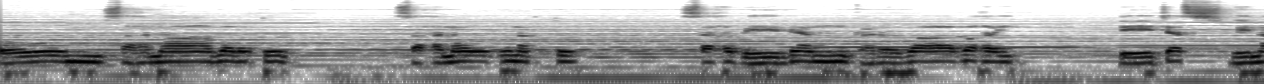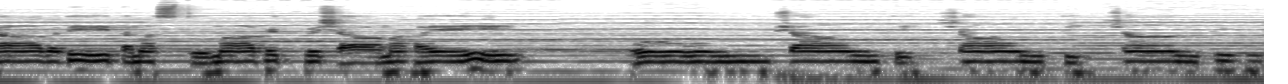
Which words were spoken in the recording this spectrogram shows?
Om Sahana Bhavatu Sahanau Bhunaktu Saha Vedyam Karavavahai Tejasvinavaditamastu Ma Vidvishamahai Om Shanti Shanti, Shanti.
